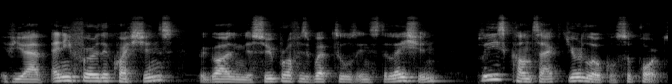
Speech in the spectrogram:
If you have any further questions regarding the SuperOffice WebTools installation, please contact your local support.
